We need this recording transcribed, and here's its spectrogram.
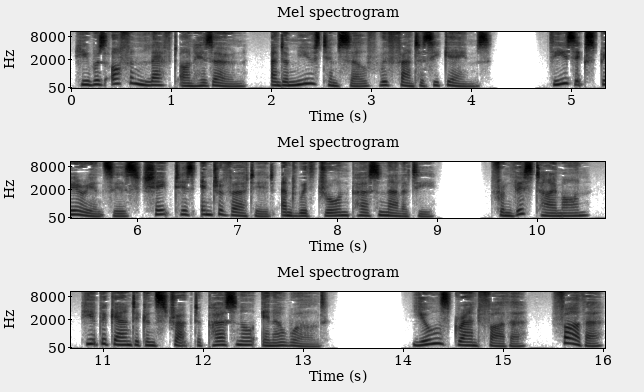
He was often left on his own, and amused himself with fantasy games. These experiences shaped his introverted and withdrawn personality. From this time on, he began to construct a personal inner world. Jung's grandfather, father,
